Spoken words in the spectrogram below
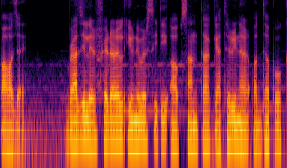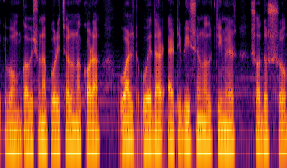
পাওয়া যায়। ব্রাজিলের ফেডারেল ইউনিভার্সিটি অব সান্তা ক্যাথেরিনার অধ্যাপক এবং গবেষণা পরিচালনা করা ওয়ার্ল্ড ওয়েদার অ্যাট্রিবিউশনাল টিমের সদস্য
